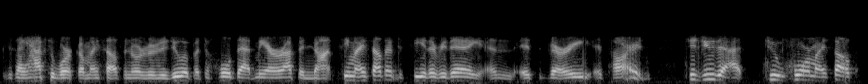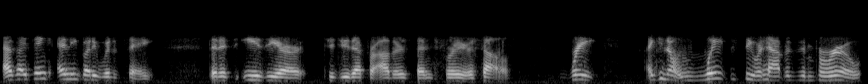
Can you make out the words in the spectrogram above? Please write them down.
because I have to work on myself in order to do it, but to hold that mirror up and not see myself, I have to see it every day, and it's very, it's hard to do that to for myself, as I think anybody would say that it's easier to do that for others than for yourself. Great. I cannot wait to see what happens in Peru.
